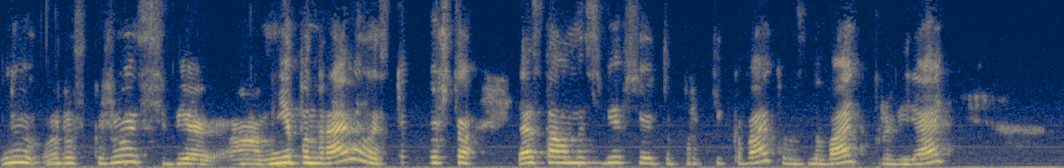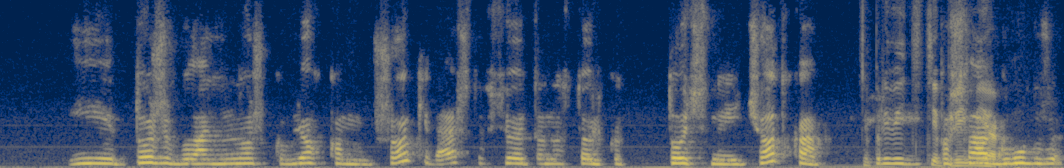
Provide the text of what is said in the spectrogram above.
ну, расскажу о себе. А, мне понравилось то, что я стала на себе все это практиковать, узнавать, проверять и тоже была немножко в легком шоке, да, что все это настолько точно и четко. Ну, приведите Пошла пример. глубже.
